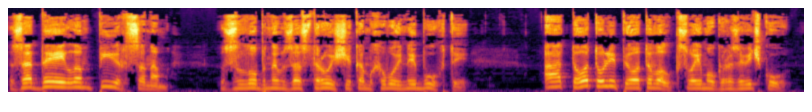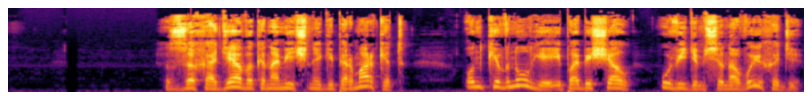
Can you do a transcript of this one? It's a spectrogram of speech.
за Дейлом Пирсоном, злобным застройщиком хвойной бухты, а тот улепетывал к своему грузовичку. Заходя в экономичный гипермаркет, он кивнул ей и пообещал «увидимся на выходе»,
